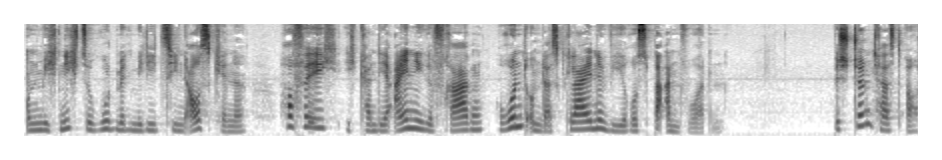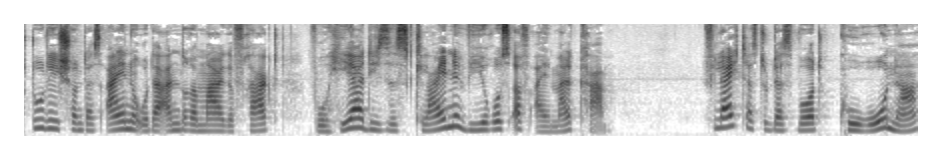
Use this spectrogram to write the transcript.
und mich nicht so gut mit Medizin auskenne, hoffe ich, ich kann dir einige Fragen rund um das kleine Virus beantworten. Bestimmt hast auch du dich schon das eine oder andere Mal gefragt, woher dieses kleine Virus auf einmal kam. Vielleicht hast du das Wort Corona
